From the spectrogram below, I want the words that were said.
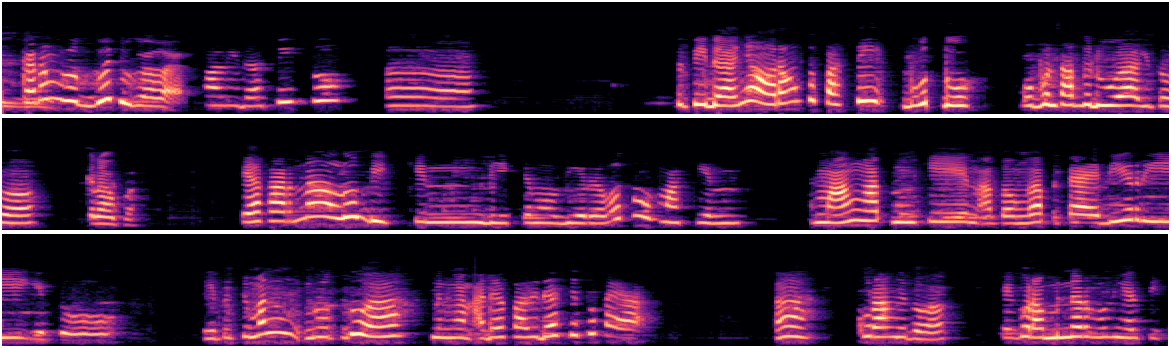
Karena menurut gue juga validasi tuh eh, setidaknya orang tuh pasti butuh walaupun satu dua gitu loh. Kenapa? ya karena lu bikin bikin diri lu tuh makin semangat mungkin atau enggak percaya diri gitu itu cuman menurut gua dengan ada validasi tuh kayak ah kurang gitu loh kayak kurang bener mungkin sih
